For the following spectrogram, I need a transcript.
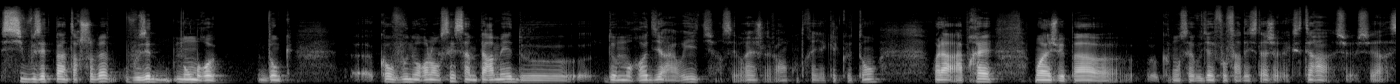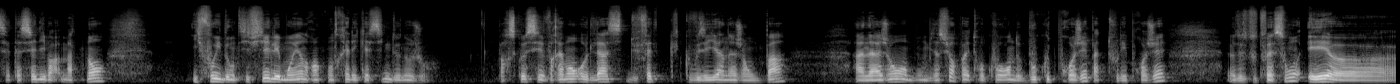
si vous n'êtes pas interchangeable, vous êtes nombreux. Donc, quand vous nous relancez, ça me permet de, me redire Ah oui, tiens, c'est vrai, je l'avais rencontré il y a quelques temps. Voilà, après, moi, je ne vais pas euh, commencer à vous dire il faut faire des stages, etc. C'est- assez libre. Maintenant, il faut identifier les moyens de rencontrer les castings de nos jours. Parce que c'est vraiment au-delà du fait que vous ayez un agent ou pas. Un agent, bon, bien sûr, peut être au courant de beaucoup de projets, pas de tous les projets, euh, de toute façon, et, euh,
